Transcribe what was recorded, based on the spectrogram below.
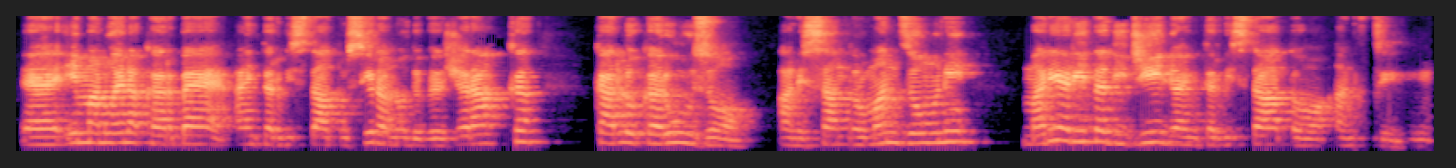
eh, Emanuela Carbè ha intervistato Cyrano de Bergerac, Carlo Caruso Alessandro Manzoni, Maria Rita Di Giglio ha intervistato, anzi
